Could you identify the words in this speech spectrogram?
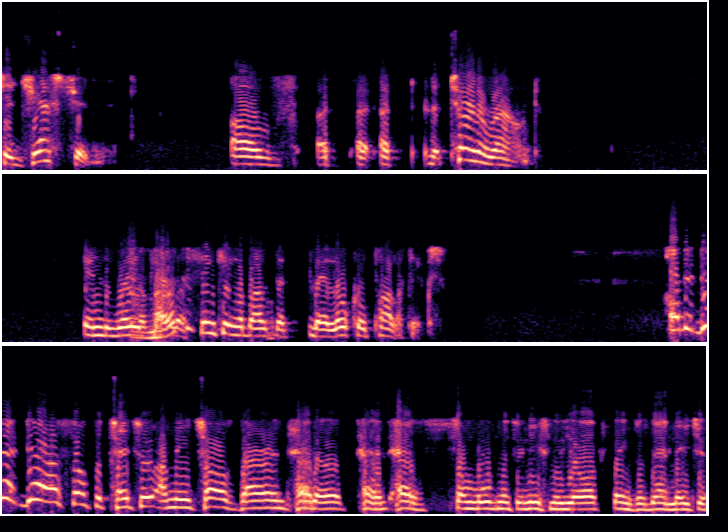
suggestion of a, a, a, a turnaround in the way people are thinking about the, their local politics? Oh, there, there are some potential. I mean, Charles Barron had a had, has some movements in East New York, things of that nature.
